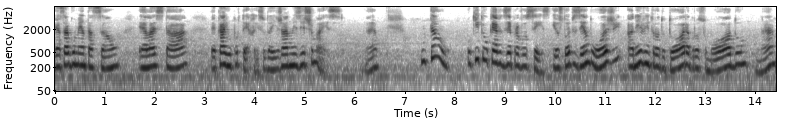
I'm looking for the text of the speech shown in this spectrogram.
Essa argumentação, ela está é, caiu por terra. Isso daí já não existe mais, né? Então, o que, que eu quero dizer para vocês? Eu estou dizendo hoje, a nível introdutório, grosso modo, né?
